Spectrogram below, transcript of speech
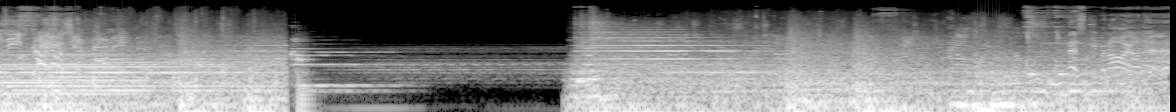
Best keep an eye on her.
